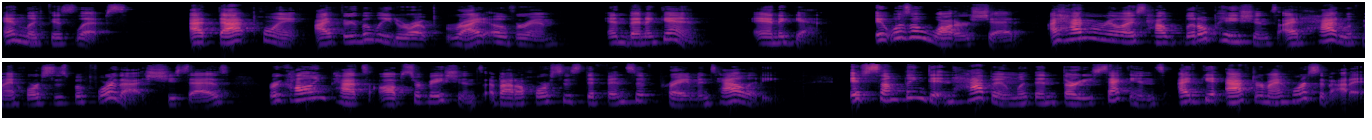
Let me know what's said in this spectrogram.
and licked his lips. At that point, I threw the lead rope right over him, and then again, and again. It was a watershed. I hadn't realized how little patience I'd had with my horses before that, she says, recalling Pat's observations about a horse's defensive prey mentality. If something didn't happen within 30 seconds, I'd get after my horse about it.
